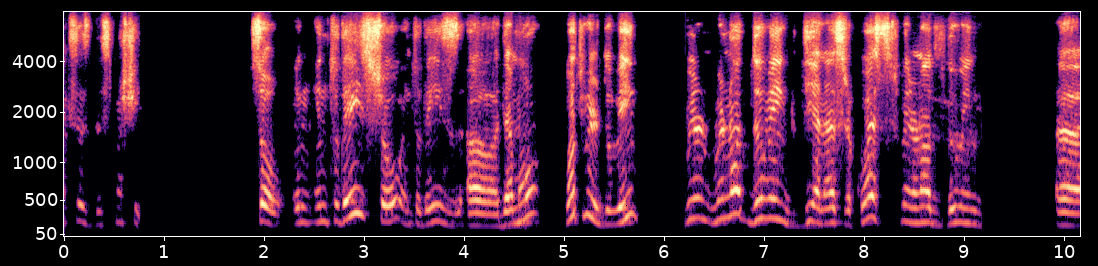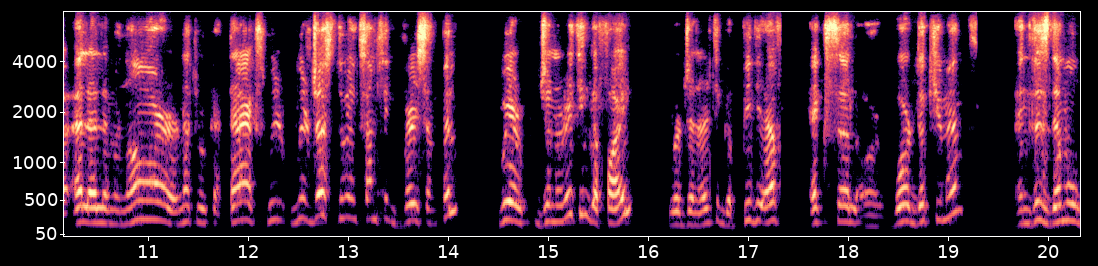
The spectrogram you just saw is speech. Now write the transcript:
access this machine so in, in today's show, in today's uh, demo, what we're doing, we're, we're not doing DNS requests, we're not doing uh, LLMNR network attacks. We're, we're just doing something very simple. We're generating a file, we're generating a PDF, Excel, or Word document. In this demo,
